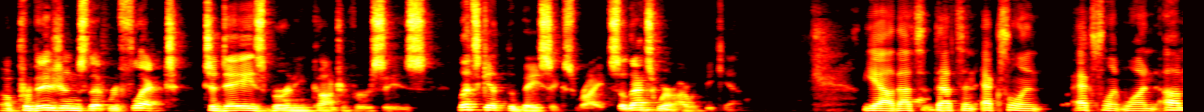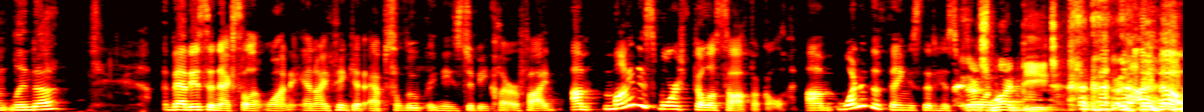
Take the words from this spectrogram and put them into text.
uh, provisions that reflect today's burning controversies, let's get the basics right. So that's where I would begin. Yeah, that's that's an excellent excellent one, um, Linda. That is an excellent one, and I think it absolutely needs to be clarified. Um, mine is more philosophical. Um, one of the things that has hey, that's my beat. I know,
